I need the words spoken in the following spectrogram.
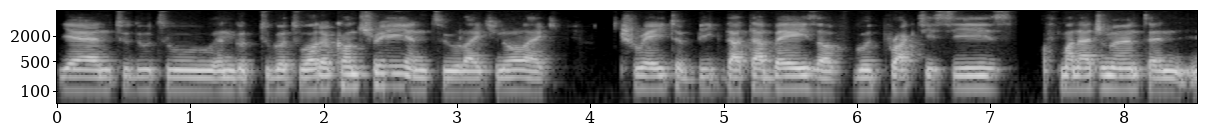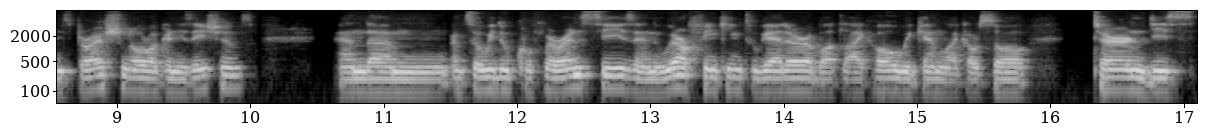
yeah, and to do to and go to go to other country and to like you know like create a big database of good practices of management and inspirational organizations. And um, and so we do conferences and we are thinking together about like how we can like also turn this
